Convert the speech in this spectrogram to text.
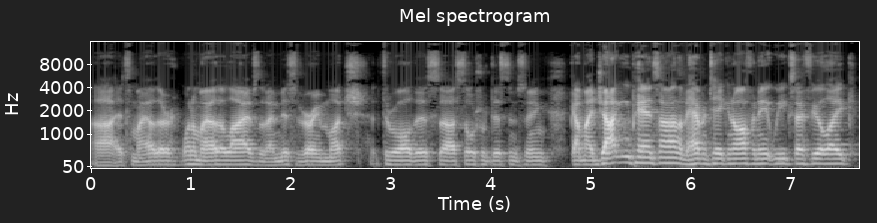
Uh, it's my other one of my other lives that I miss very much through all this uh, social distancing. Got my jogging pants on that I haven't taken off in eight weeks, I feel like.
